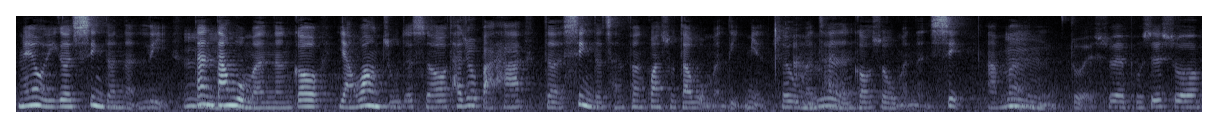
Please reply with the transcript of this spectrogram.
没有一个信的能力，嗯但当我们能够仰望主的时候，他就把他的信的成分灌输到我们里面，所以我们才能够说我们能信。阿门。嗯，对，所以不是说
